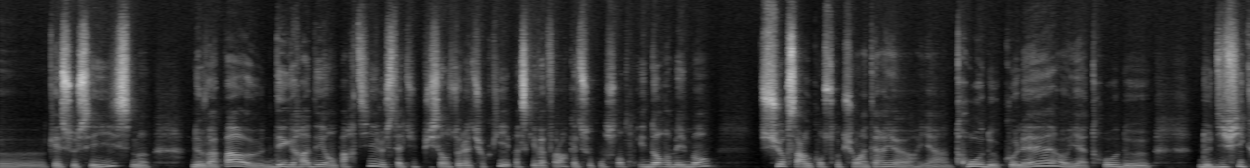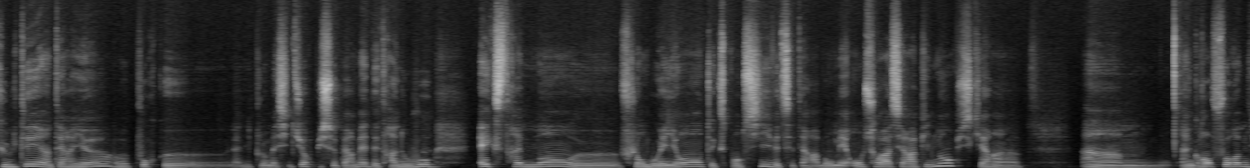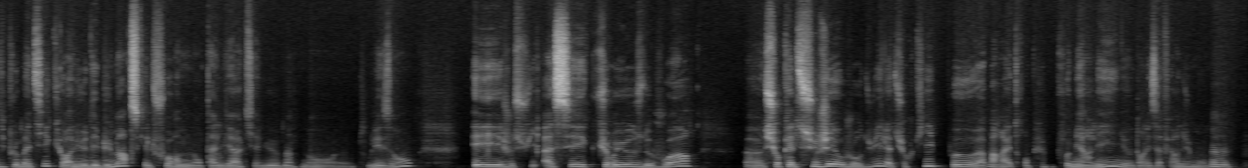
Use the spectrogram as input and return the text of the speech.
qu'est ce séisme ne va pas dégrader en partie le statut de puissance de la Turquie? Parce qu'il va falloir qu'elle se concentre énormément sur sa reconstruction intérieure. Il y a trop de colère, il y a trop de, difficultés intérieures pour que la diplomatie turque puisse se permettre d'être à nouveau mm. extrêmement euh, flamboyante, expansive, etc. Bon, mais on le saura assez rapidement puisqu'il y a un, grand forum diplomatique qui aura lieu début mars, qui est le forum d'Antalya, qui a lieu maintenant euh, tous les ans. Et je suis assez curieuse de voir euh, sur quel sujet aujourd'hui la Turquie peut apparaître en première ligne dans les affaires du monde. Mm.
